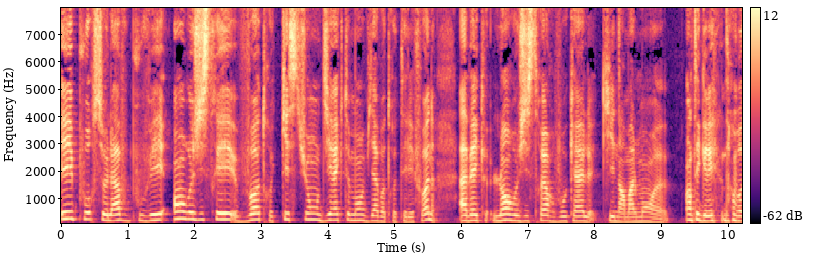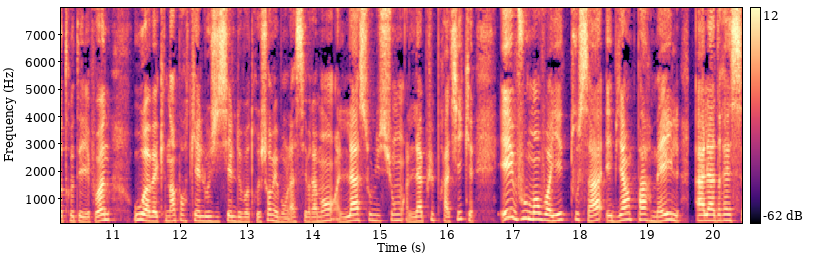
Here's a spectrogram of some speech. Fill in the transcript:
Et pour cela, vous pouvez enregistrer votre question directement via votre téléphone avec l'enregistreur vocal qui est normalement euh, intégré dans votre téléphone ou avec n'importe quel logiciel de votre choix. Mais bon, là, c'est vraiment la solution la plus pratique. Et vous m'envoyez tout ça eh bien, par mail à l'adresse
